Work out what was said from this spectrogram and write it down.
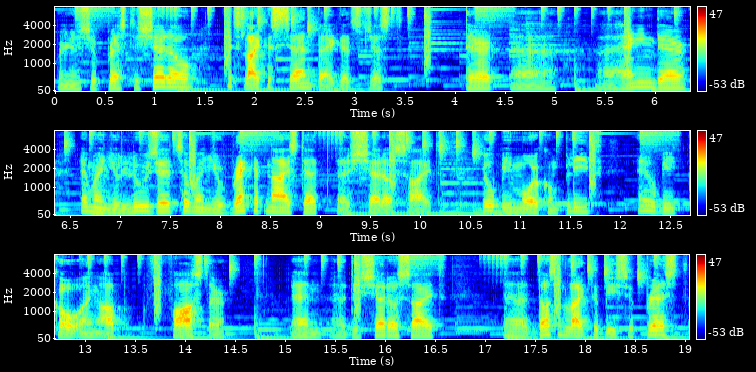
When you suppress the shadow, it's like a sandbag that's just there. Uh, uh, hanging there and when you lose it so when you recognize that uh, shadow side you'll be more complete and you'll be going up faster and uh, the shadow side uh, doesn't like to be suppressed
